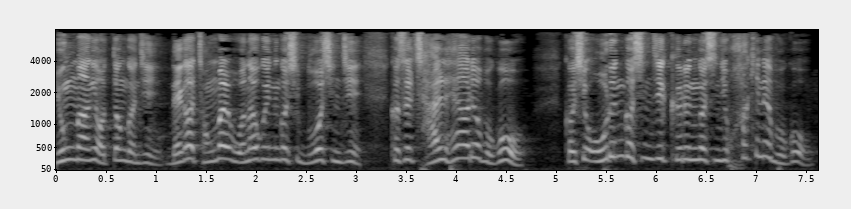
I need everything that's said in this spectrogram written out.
욕망이 어떤 건지, 내가 정말 원하고 있는 것이 무엇인지 그것을 잘 헤아려 보고 그것이 옳은 것인지 그른 것인지 확인해 보고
